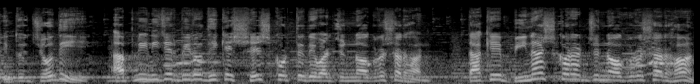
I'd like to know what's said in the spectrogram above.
কিন্তু যদি আপনি নিজের বিরোধীকে শেষ করতে দেওয়ার জন্য অগ্রসর হন, তাকে বিনাশ করার জন্য অগ্রসর হন,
